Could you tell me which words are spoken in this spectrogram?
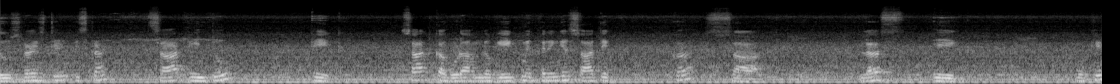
दूसरा स्टेप इसका सात इंटू एक। सात का गुड़ा हम लोग एक में करेंगे, सात एक का सात प्लस एक। ओके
